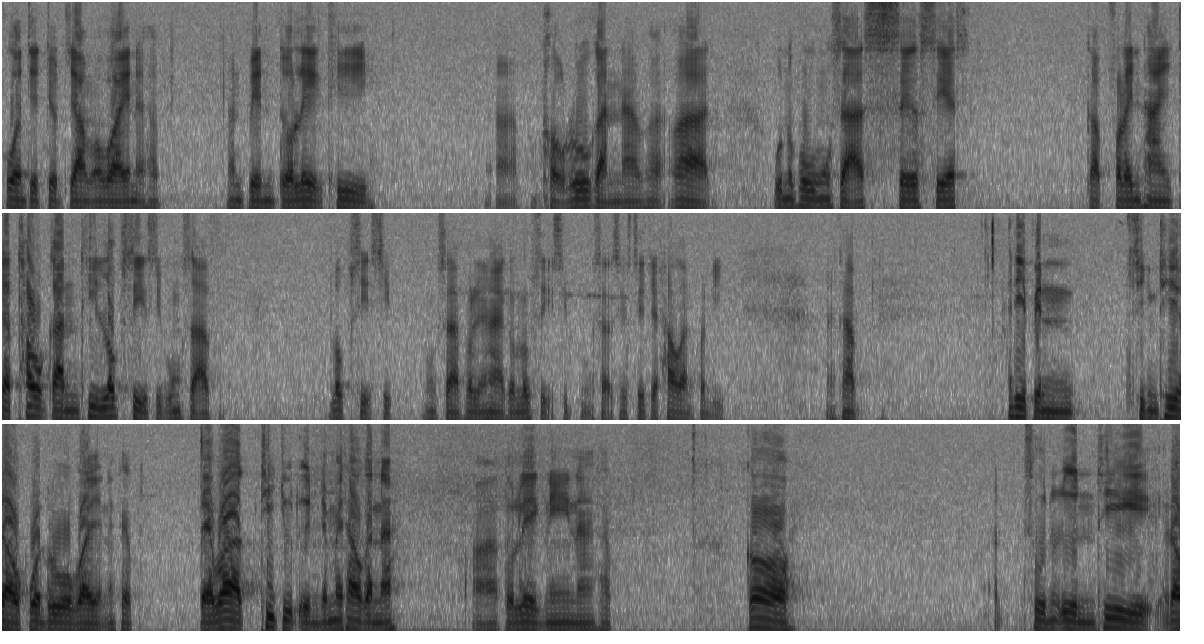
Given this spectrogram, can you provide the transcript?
ควรจะจดจำเอาไว้นะครับ มันเป็นตัวเลขที่เขารู้กันนะว่าว่าอุณหภูมิองศาเซลเซียสกับฟาเรนไฮต์จะเท่ากันที่ลบ40 องศาลบ40 องศาฟาเรนไฮต์กับลบ40 องศาเซลเซียสจะเท่ากันพอดีนะครับ อันนี้เป็นสิ่งที่เราควรรู้ไว้นะครับ แต่ว่าที่จุดอื่นจะไม่เท่ากันนะตัวเลขนี้นะครับ ก็ส่วนอื่นที่เรา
